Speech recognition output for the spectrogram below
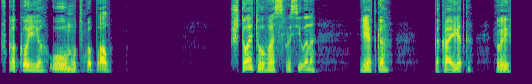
в какой я омут попал!» «Что это у вас?» — спросила она. «Ветка». «Какая ветка?» «Вы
